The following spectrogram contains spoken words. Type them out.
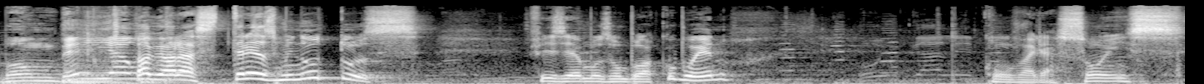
Bombeia 9 horas 3 minutos. Fizemos um bloco bueno com variações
